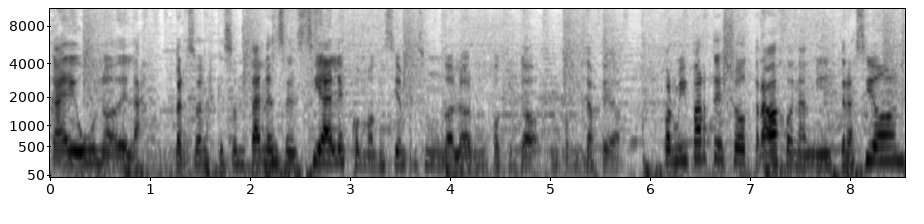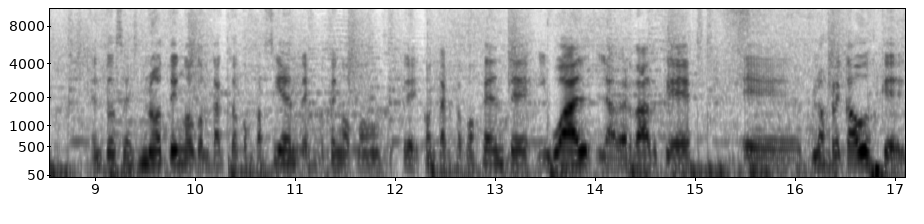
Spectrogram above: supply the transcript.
cae uno de las personas que son tan esenciales, como que siempre es un dolor un poquito, un poquito feo. Por mi parte, yo trabajo en administración, entonces no tengo contacto con pacientes, no tengo eh, contacto con gente. Igual, la verdad que eh, los recaudos que,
